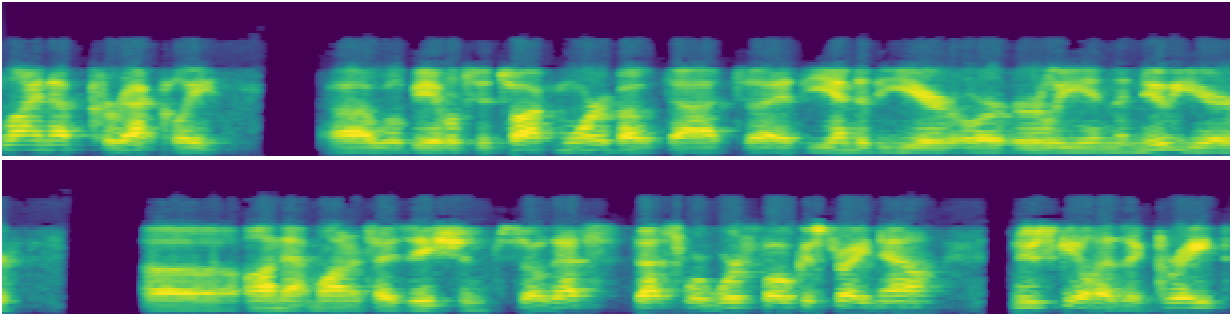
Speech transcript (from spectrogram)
line up correctly, we'll be able to talk more about that at the end of the year or early in the new year on that monetization. So that's that's where we're focused right now. NuScale has a great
